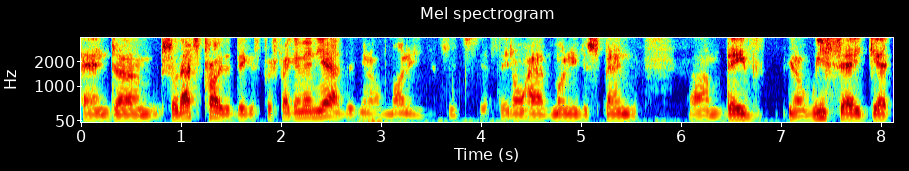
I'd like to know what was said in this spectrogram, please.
And um, so that's probably the biggest pushback. And then yeah the, you know money. If it's if they don't have money to spend um, they've you know we say get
